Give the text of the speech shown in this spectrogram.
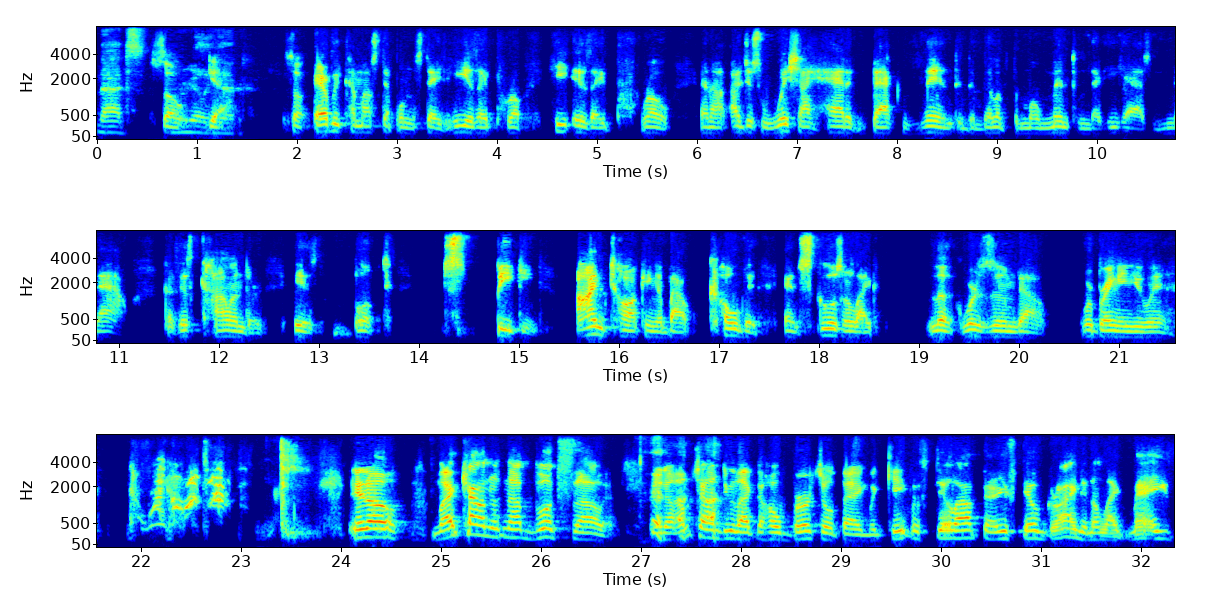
That's so really yeah. Good. So every time I step on the stage, he is a pro. He is a pro, and I, I just wish I had it back then to develop the momentum that he has now, because his calendar is booked. Speaking, I'm talking about COVID, and schools are like, "Look, we're zoomed out. We're bringing you in." you know, my calendar's not booked solid. You know, I'm trying to do like the whole virtual thing, but Keith was still out there. He's still grinding. I'm like, man, he's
